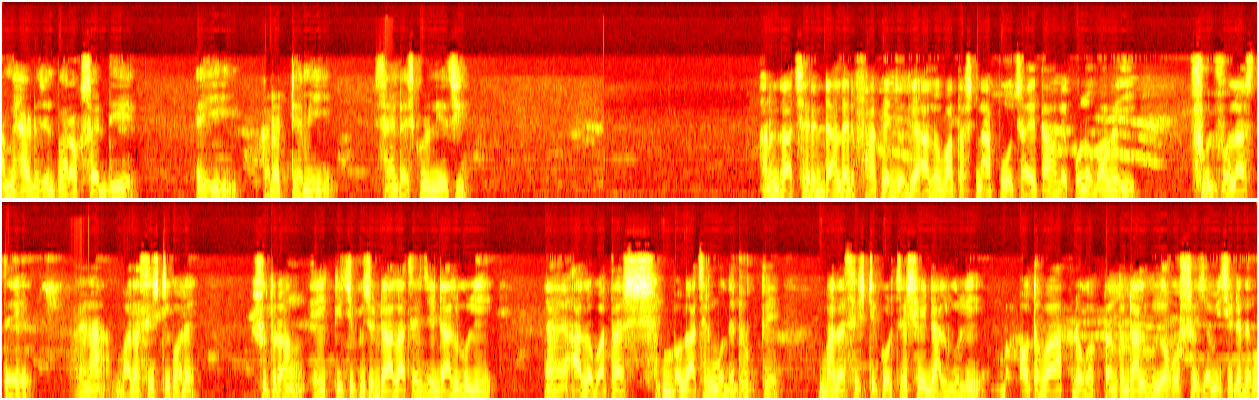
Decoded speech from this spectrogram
আমি হাইড্রোজেন পার অক্সাইড দিয়ে এই কাটারটি আমি স্যানিটাইজ করে নিয়েছি। আর গাছের ডালের ফাঁকে যদি আলো বাতাস না পৌঁছায়, তাহলে কোনোভাবেই ফুল ফল আসতে পারে না, বাধা সৃষ্টি করে। সুতরাং এই কিছু কিছু ডাল আছে যে ডালগুলি আলো বাতাস গাছের মধ্যে ঢুকতে বাধা সৃষ্টি করছে, সেই ডালগুলি অথবা রোগাক্রান্ত ডালগুলি অবশ্যই আমি ছেটে দেব।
